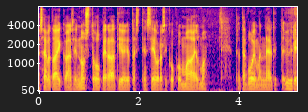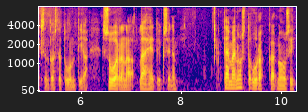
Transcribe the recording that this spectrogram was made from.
saivat aikaan sen nosto-operaation, jota sitten seurasi koko maailma. Tätä voiman näytettä 19 tuntia suorana lähetyksenä. Tämä nostourakka nousi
